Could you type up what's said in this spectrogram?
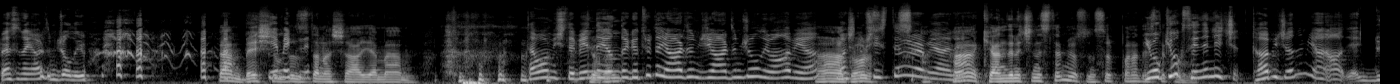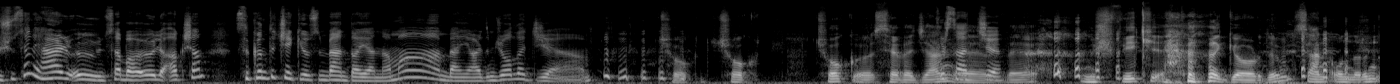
Ben sana yardımcı olayım. Ben beş Yemekli- yıldızdan aşağı yemem. tamam işte beni de yanında götür de yardımcı yardımcı olayım abi ya. Ha, Başka doğru. bir şey istemiyorum yani. Ha, kendin için istemiyorsun. Sırf bana destek Yok yok olmak. senin için. Tabii canım ya. Düşünsene her öğün sabah öğle akşam sıkıntı çekiyorsun. Ben dayanamam. Ben yardımcı olacağım. Çok çok çok e, sevecen Fırsatçı. e, ve müşfik gördüm. Sen onların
